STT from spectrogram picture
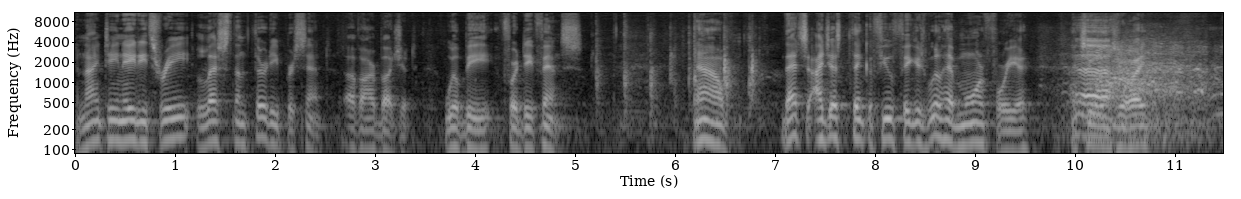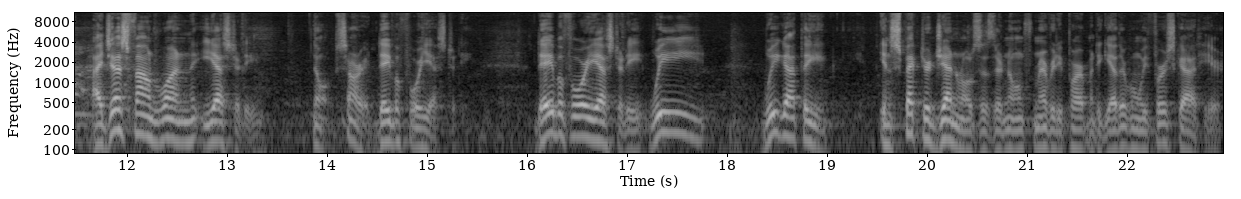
In 1983, less than 30% of our budget will be for defense. Now, that's, I just think a few figures. We'll have more for you that you'll enjoy. I just found one yesterday. No, sorry, day before yesterday. Day before yesterday, we, we got the inspector generals, as they're known from every department, together when we first got here.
